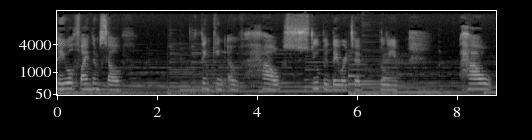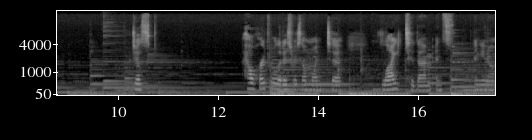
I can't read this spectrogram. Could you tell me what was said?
they will find themselves thinking of how stupid they were to believe how just how hurtful it is for someone to lie to them and and you know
